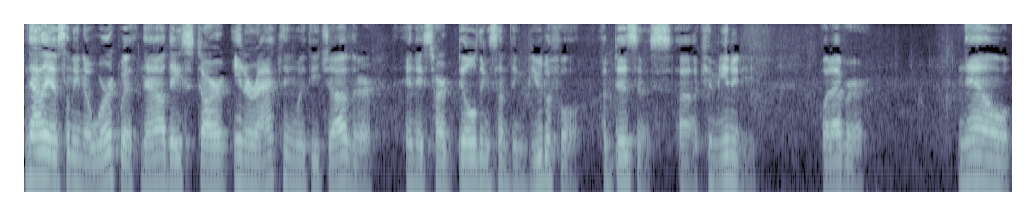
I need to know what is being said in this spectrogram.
Now they have something to work with. Now they start interacting with each other and they start building something beautiful a business, a community, whatever. Now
